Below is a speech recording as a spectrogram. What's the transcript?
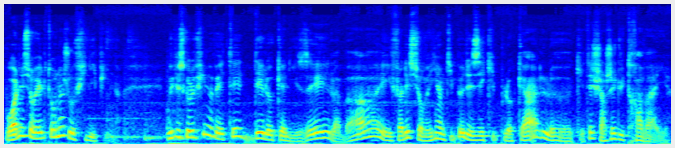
pour aller surveiller le tournage aux Philippines. Oui, parce que le film avait été délocalisé là-bas, et il fallait surveiller un petit peu des équipes locales euh, qui étaient chargées du travail.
